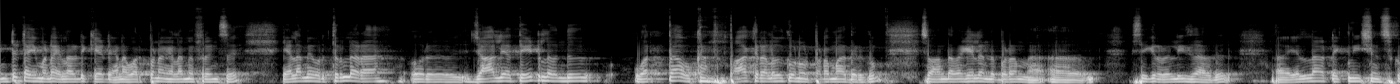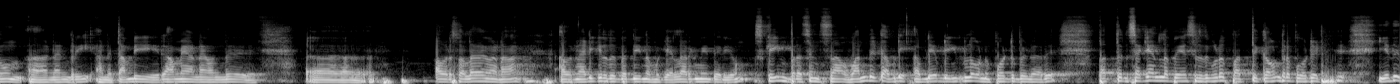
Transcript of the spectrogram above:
என்டர்டைன்மெண்ட்டாக எல்லார்ட்டையும் கேட்டேன் ஏன்னா ஒர்க் பண்ணாங்க எல்லாமே ஃப்ரெண்ட்ஸு எல்லாமே ஒரு த்ரில்லராக ஒரு ஜாலியாக தேட்டரில் வந்து ஒர்த்தாக உட்காந்து பார்க்குற அளவுக்கு ஒன்று ஒரு படமாக அது இருக்கும். ஸோ அந்த வகையில் இந்த படம் சீக்கிரம் ரிலீஸ் ஆகுது. எல்லா டெக்னீஷியன்ஸுக்கும் நன்றி. அந்த தம்பி ராமையா அண்ணன் வந்து அவர் சொல்லவே வேணாம். அவர் நடிக்கிறத பற்றி நமக்கு எல்லாருக்குமே தெரியும். ஸ்க்ரீன் ப்ரெசன்ஸ் தான். வந்துட்டு அப்படி அப்படி அப்படிங்கிறதுல ஒன்று போட்டு போயிடுவார். பத்து செகண்டில் பேசுறது கூட பத்து கவுண்டரை போட்டுட்டு எது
